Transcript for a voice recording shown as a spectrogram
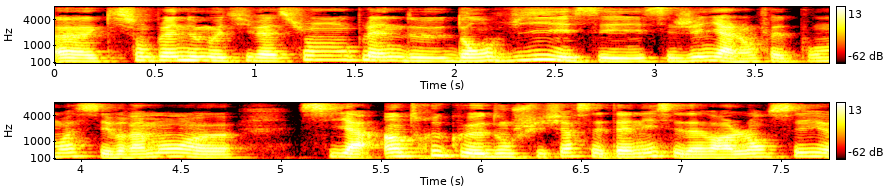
euh, qui sont pleines de motivation, pleines d'envie, et c'est génial en fait. Pour moi, c'est vraiment, euh, s'il y a un truc euh, dont je suis fière cette année, c'est d'avoir lancé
